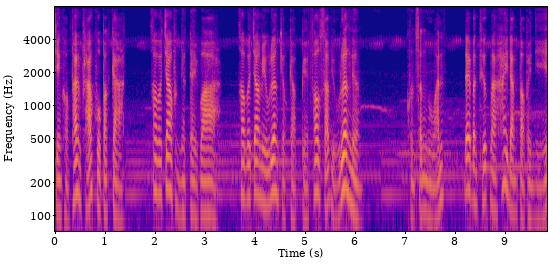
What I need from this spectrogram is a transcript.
จริงของท่านพระครูประกาศ ข้าพเจ้าพิ่งนึกได้ว่า ข้าพเจ้ามีเรื่องเกี่ยวกับเปรตเฝ้าทรัพย์อยู่เรื่องหนึ่ง คุณสงวนได้บันทึกมาให้ดังต่อไปนี้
